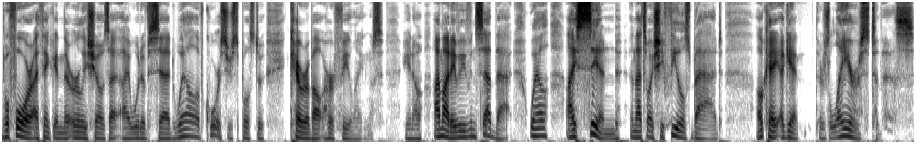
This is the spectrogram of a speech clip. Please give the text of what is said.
before, I think in the early shows, I, I would have said, well, of course you're supposed to care about her feelings. You know, I might have even said that. Well, I sinned, and that's why she feels bad. Okay, again, there's layers to this.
